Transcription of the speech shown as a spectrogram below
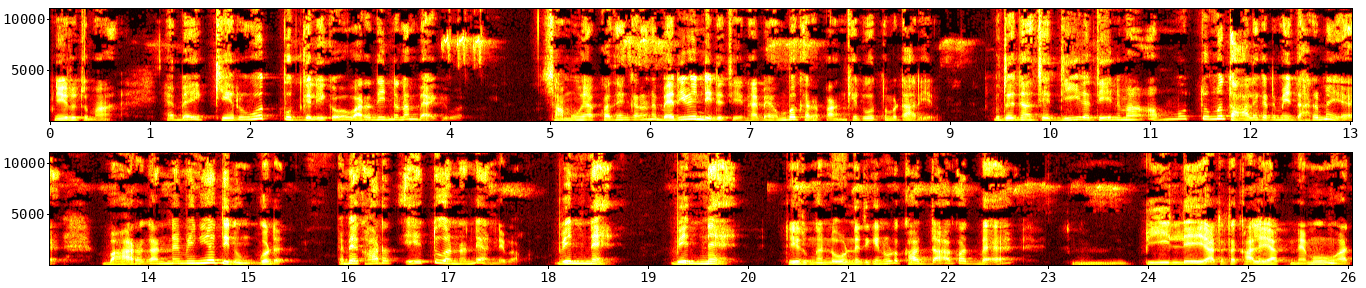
නීරුතුමා හැබැයි කෙරුවොත් පුද්ගලිකව වරදින්න නම් බෑ කිව්වා. සමූහයක් වශයෙන් කරන්න බැරි වෙන්න ඉඩ තියෙනවා. හැබැයි උඹ කරපන් කෙරුවොත් උඹට හරියනවා. බුදුදහමේ දීලා තියෙනවා අමුතුම තාලයකට මේ ධර්මය බාර ගන්න මිනිහ දිනුම් ගොඩ. හැබැයි කාටවත් ඒත්තු ගන්නන්න යන්න එපා. වෙන්නේ නැහැ. වෙන්නේ නැහැ. තේරුම් ගන්න ඕනේ නැති කෙනෙකුට කවදාකවත් බෑ. පීල්ලේ යටට කලයක් නැමුවත්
